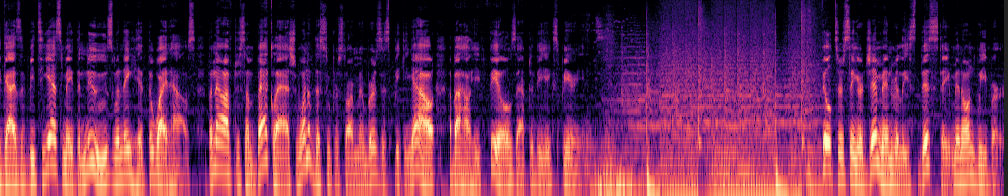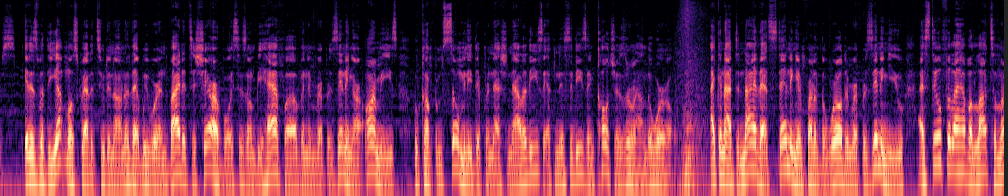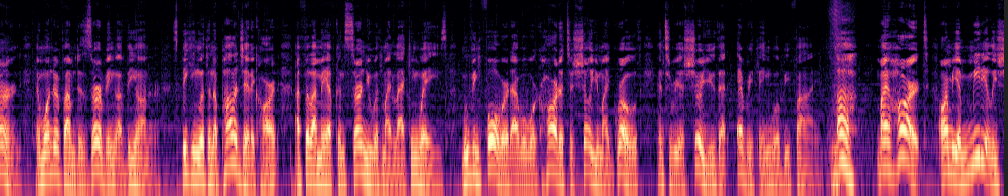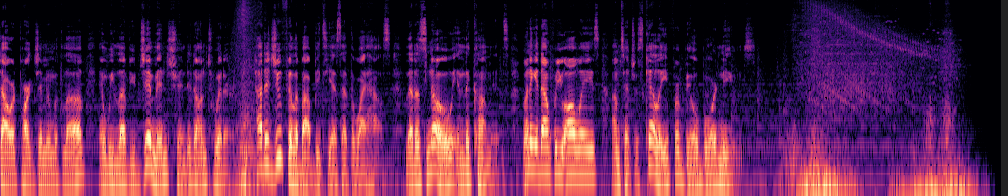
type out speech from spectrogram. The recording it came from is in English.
The guys of BTS made the news when they hit the White House, but now after some backlash, one of the superstar members is speaking out about how he feels after the experience. Filter singer Jimin released this statement on Weverse. It is with the utmost gratitude and honor that we were invited to share our voices on behalf of and in representing our armies who come from so many different nationalities, ethnicities, and cultures around the world. I cannot deny that standing in front of the world and representing you, I still feel I have a lot to learn and wonder if I'm deserving of the honor. Speaking with an apologetic heart, I feel I may have concerned you with my lacking ways. Moving forward, I will work harder to show you my growth and to reassure you that everything will be fine. Ah! My heart! Army immediately showered Park Jimin with love, and We Love You Jimin trended on Twitter. How did you feel about BTS at the White House? Let us know in the comments. Running it down for you always, I'm Tetris Kelly for Billboard News.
